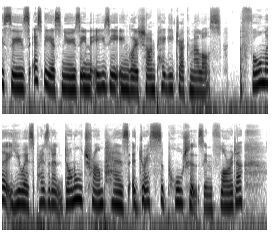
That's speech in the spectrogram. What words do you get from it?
This is SBS News in Easy English. I'm Peggy Giakoumelos. Former US President Donald Trump has addressed supporters in Florida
